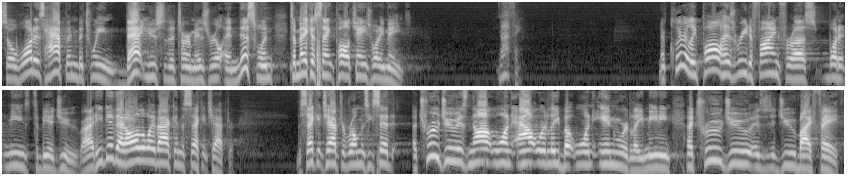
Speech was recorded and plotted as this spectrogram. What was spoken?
So, what has happened between that use of the term Israel and this one to make us think Paul changed what he means? Nothing. Now, clearly, Paul has redefined for us what it means to be a Jew, right? He did that all the way back in the second chapter. The second chapter of Romans, he said, A true Jew is not one outwardly, but one inwardly, meaning a true Jew is a Jew by faith,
